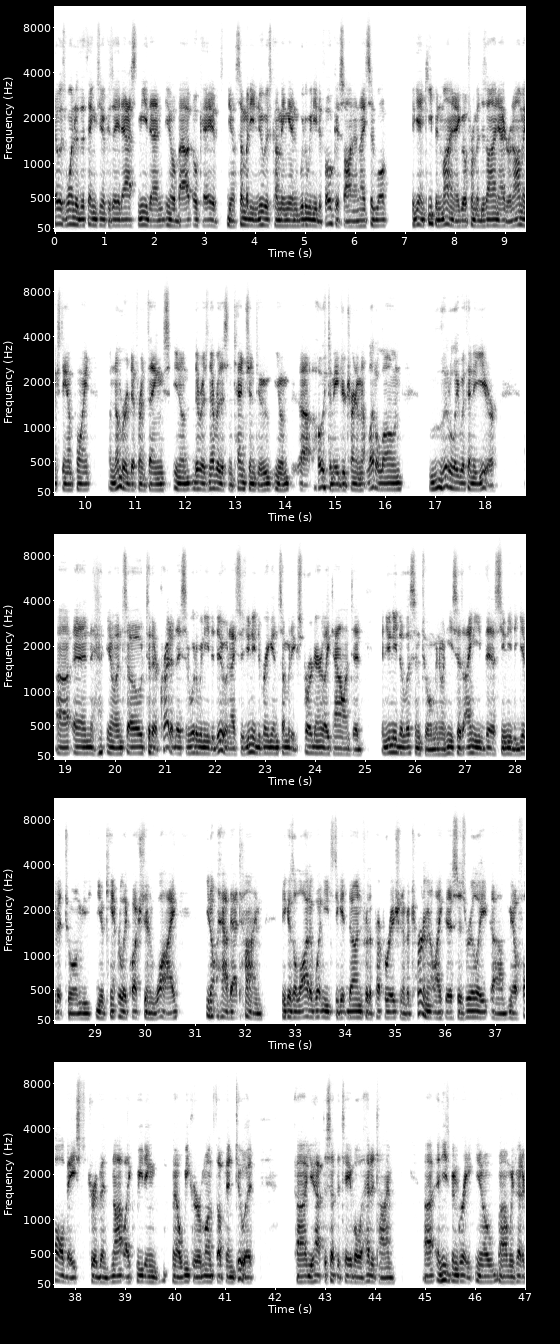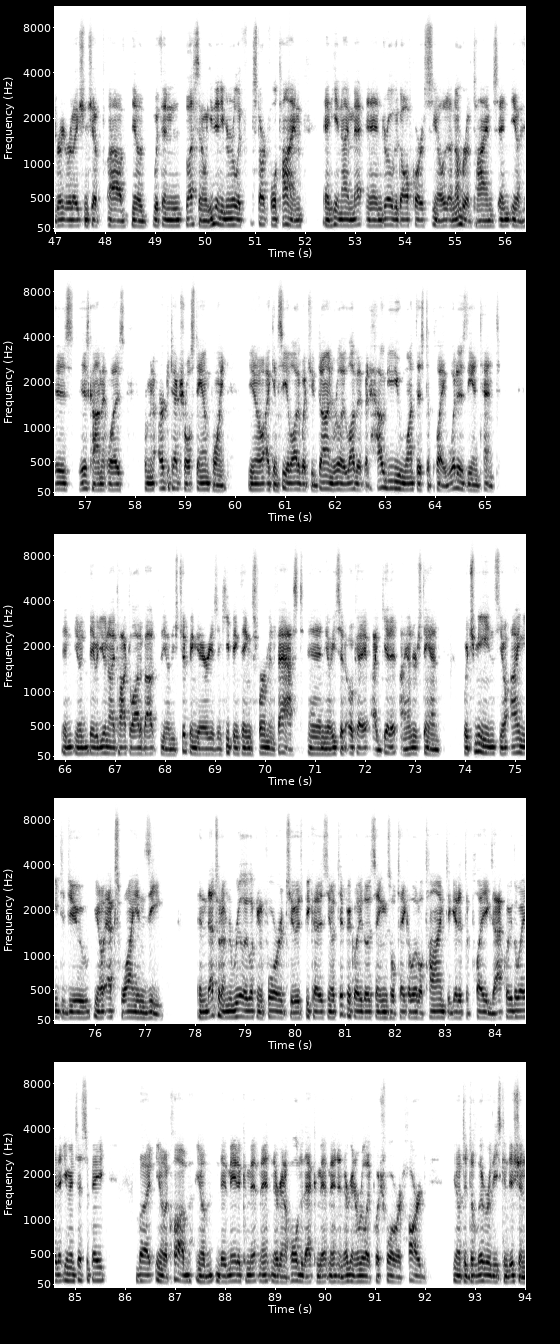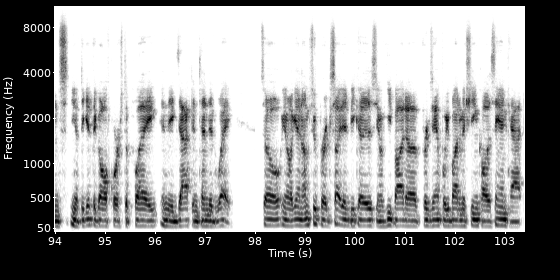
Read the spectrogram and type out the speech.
that was one of the things, you know, because they had asked me then, you know, about okay, if you know somebody new is coming in, what do we need to focus on? And I said, well, again, keep in mind, I go from a design agronomic standpoint, a number of different things. You know, there was never this intention to, you know, uh, host a major tournament, let alone literally within a year. Uh, and you know, and so to their credit, they said, "What do we need to do?" And I said, "You need to bring in somebody extraordinarily talented and you need to listen to him. And when he says, I need this, you need to give it to him. You, you can't really question why. You don't have that time because a lot of what needs to get done for the preparation of a tournament like this is really, um, you know, fall based driven, not like leading you know, a week or a month up into it. Uh, you have to set the table ahead of time. Uh, and he's been great. You know, um, we've had a great relationship. Uh, you know, within less than a week, he didn't even really start full time and he and I met and drove the golf course, you know, a number of times. And you know, his his comment was, from an architectural standpoint, you know, I can see a lot of what you've done, really love it, but how do you want this to play? What is the intent? And you know, David, you and I talked a lot about you know these chipping areas and keeping things firm and fast. And you know, he said, okay, I get it, I understand, which means you know I need to do you know X, Y, and Z and that's what I'm really looking forward to is because you know typically those things will take a little time to get it to play exactly the way that you anticipate. But you know the club you know they've made a commitment and they're going to hold to that commitment and they're going to really push forward hard you know to deliver these conditions you know to get the golf course to play in the exact intended way. So you know again i'm super excited because you know he bought a for example he bought a machine called a sandcat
